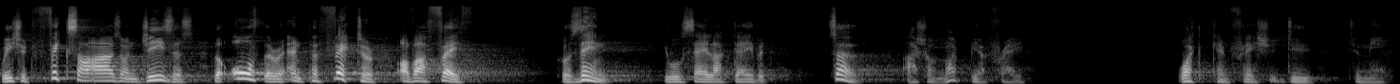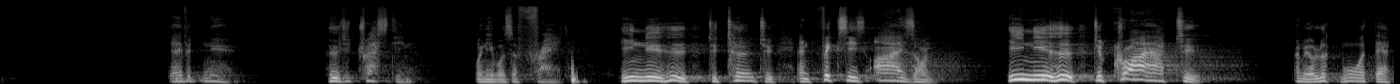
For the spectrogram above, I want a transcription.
we should fix our eyes on Jesus, the author and perfecter of our faith. Because then you will say, like David, So I shall not be afraid. What can flesh do to me? David knew who to trust in when he was afraid. He knew who to turn to and fix his eyes on. He knew who to cry out to. And we'll look more at that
